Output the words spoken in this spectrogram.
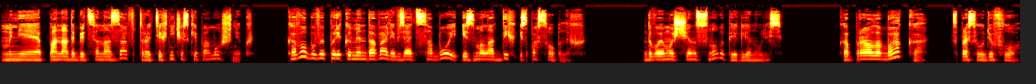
«Мне понадобится на завтра технический помощник. Кого бы вы порекомендовали взять с собой из молодых и способных?» Двое мужчин снова переглянулись. «Капрала Бака?» — спросил Дюфло.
